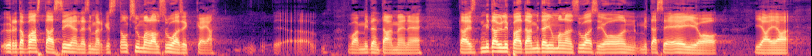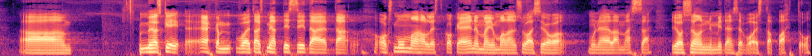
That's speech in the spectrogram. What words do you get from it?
yritän vastata siihen esimerkiksi, että onko Jumalalla suosikkeja, vai miten tämä menee. Tai sitten mitä ylipäätään, mitä Jumalan suosio on, mitä se ei ole. Ja, ja ää, myöskin ehkä voitaisiin miettiä sitä, että onko mun mahdollista kokea enemmän Jumalan suosioa mun elämässä. Jos on, niin miten se voisi tapahtua.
